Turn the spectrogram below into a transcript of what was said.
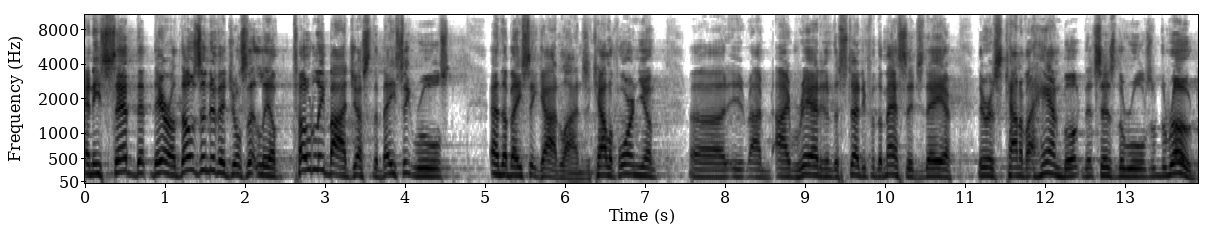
And he said that there are those individuals that live totally by just the basic rules and the basic guidelines. In California, uh, I, I, read in the study for the message there, there is kind of a handbook that says the rules of the road.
